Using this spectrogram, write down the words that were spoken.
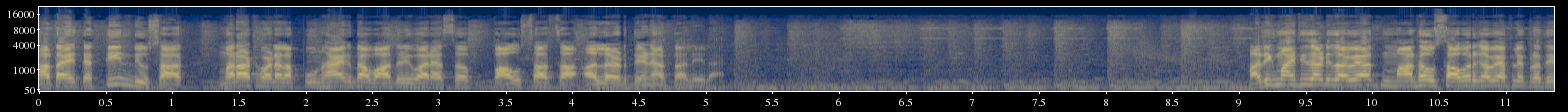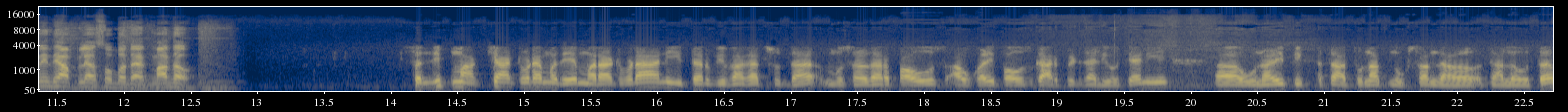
आता येत्या तीन दिवसात मराठवाड्याला पुन्हा एकदा वादळी वाऱ्यासह पावसाचा अलर्ट देण्यात आलेला आहे. अधिक माहितीसाठी जाऊयात. माधव सावरगावे आपले प्रतिनिधी आपल्यासोबत आहेत. माधव. संदीप मागच्या आठवड्यामध्ये मराठवाडा आणि इतर विभागात सुद्धा मुसळधार पाऊस अवकाळी पाऊस गारपीट झाली होती आणि उन्हाळी पिकाचं अतोनात नुकसान झालं झालं होतं.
